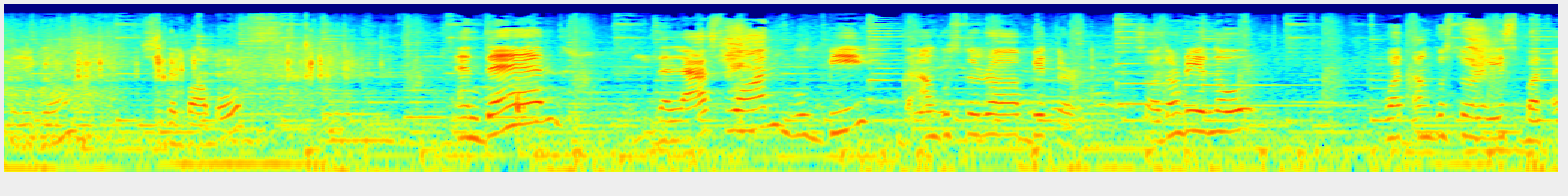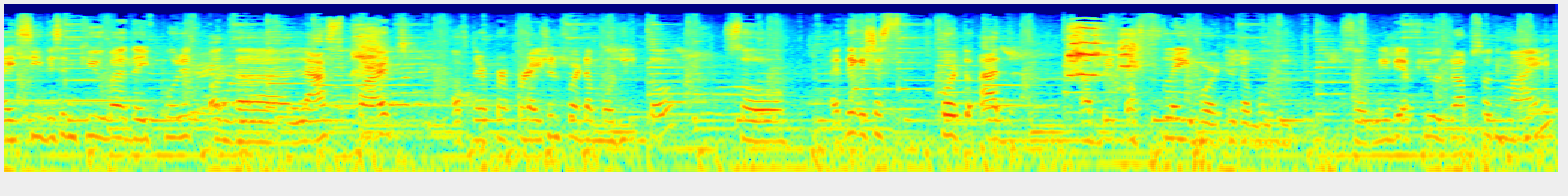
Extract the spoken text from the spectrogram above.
There you go. See the bubbles? And then, the last one will be the Angostura bitter. So I don't really know what Angostura is, but I see this in Cuba. They put it on the last part of their preparation for the mojito. So I think it's just for to add a bit of flavor to the mojito. So maybe a few drops on mine.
